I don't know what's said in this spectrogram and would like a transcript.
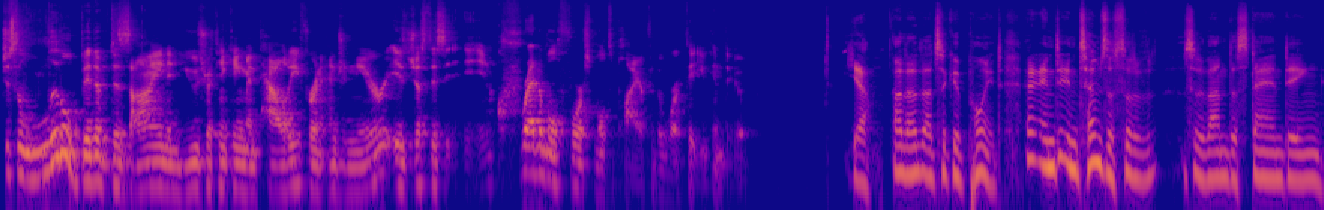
just a little bit of design and user thinking mentality for an engineer is just this incredible force multiplier for the work that you can do. Yeah that's a good point. and in terms of sort of sort of understanding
